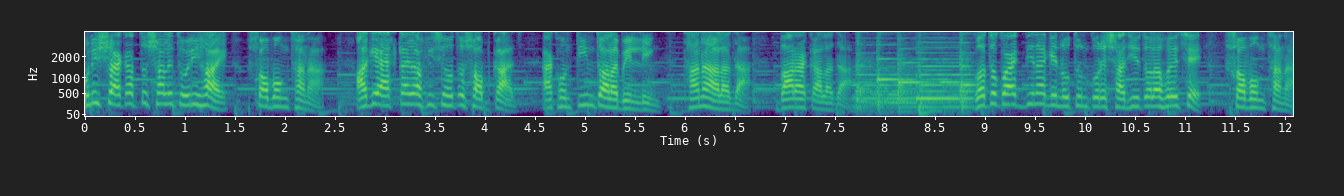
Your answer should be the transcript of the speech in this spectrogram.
উনিশশো একাত্তর সালে তৈরি হয় সবং থানা। আগে একটাই অফিসে হতো সব কাজ। এখন তিনতলা বিল্ডিং থানা আলাদা বারাক আলাদা। গত কয়েকদিন আগে নতুন করে সাজিয়ে তোলা হয়েছে সবং থানা।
